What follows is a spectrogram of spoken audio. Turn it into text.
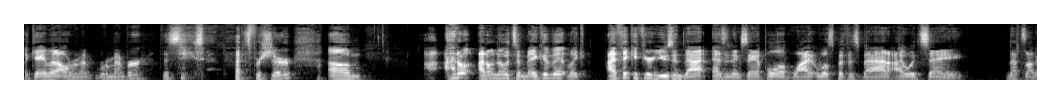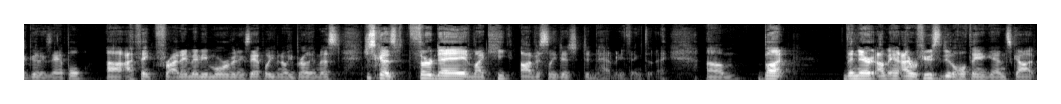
a game that I'll remem- remember this season. That's for sure. Um, I- don't, I don't know what to make of it. Like, I think if you're using that as an example of why Will Smith is bad, I would say that's not a good example. Uh, I think Friday may be more of an example, even though he barely missed, just because third day and like he obviously just didn't have anything today. Um, but the narr- I mean, I refuse to do the whole thing again, Scott.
